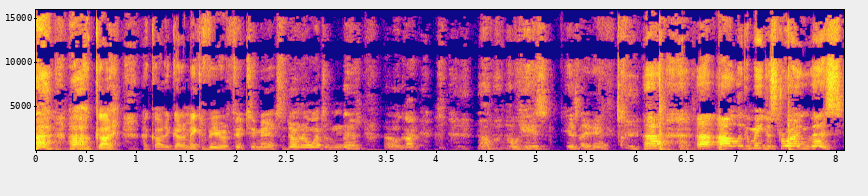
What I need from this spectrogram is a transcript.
Ah, oh god, oh, I gotta gotta make a video in 15 minutes. I don't know what's in this. Oh god. No, no, here's here's an idea. Ah, ah, ah, look at me destroying this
